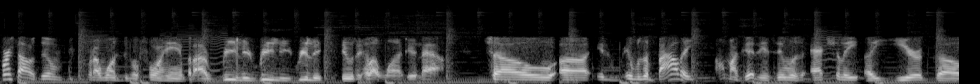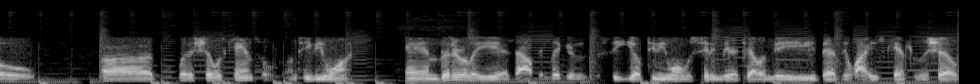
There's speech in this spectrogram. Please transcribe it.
first I was doing what I wanted to do beforehand, but I really, really, really could do what the hell I want to do now. So uh, it, it was about a, oh my goodness, it was actually a year ago uh, where the show was canceled on TV One. And literally, as Alfred Liggins, the CEO of TV One, was sitting there telling me that why he was canceling the show,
